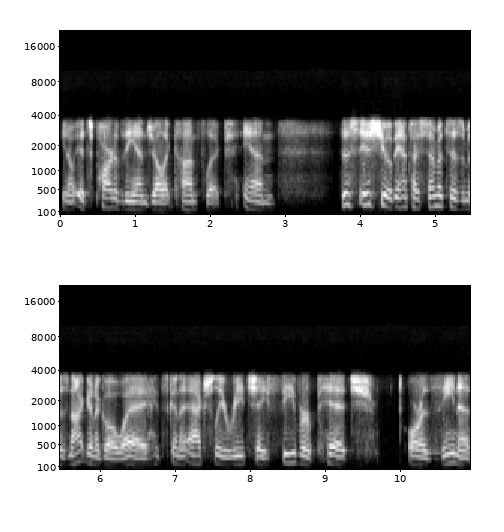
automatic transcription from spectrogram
You know, it's part of the angelic conflict and this issue of anti-Semitism is not going to go away. It's going to actually reach a fever pitch or a zenith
